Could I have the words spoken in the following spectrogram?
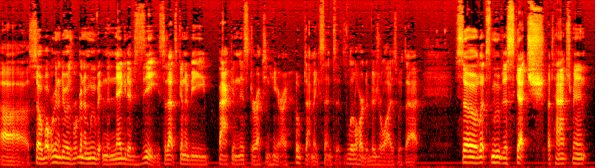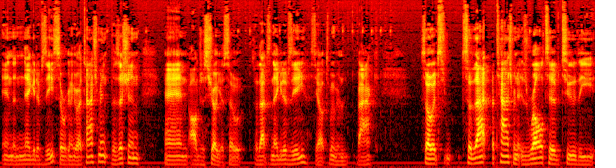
Uh, so what we're going to do is we're going to move it in the negative z. So that's going to be back in this direction here. I hope that makes sense. It's a little hard to visualize with that. So let's move this sketch attachment in the negative z. So we're going to go attachment, position, and I'll just show you. So so that's negative z. See how it's moving back. So it's so that attachment is relative to the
